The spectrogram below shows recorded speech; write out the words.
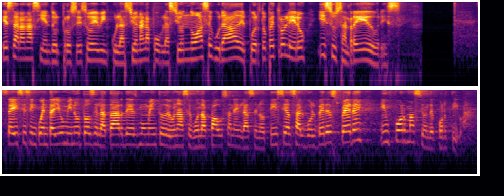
estarán haciendo el proceso de vinculación a la población no asegurada del puerto petrolero y sus alrededores. 6 y 51 minutos de la tarde es momento de una segunda pausa en Enlace Noticias. Al volver espere información deportiva.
